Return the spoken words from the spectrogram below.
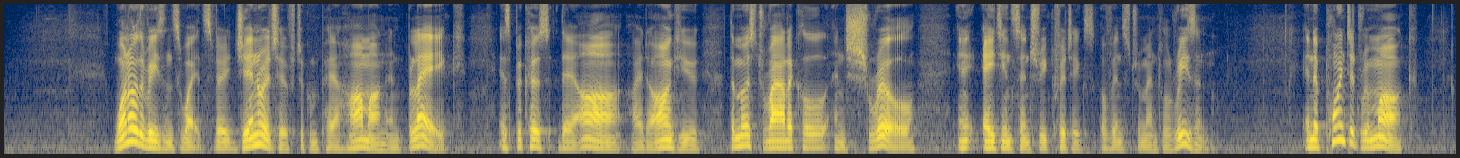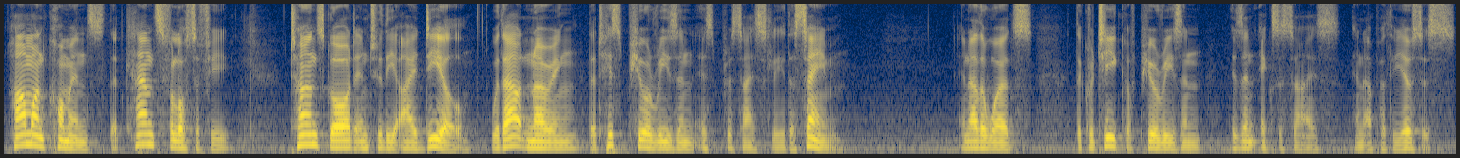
One of the reasons why it's very generative to compare Hamann and Blake is because they are, I'd argue, the most radical and shrill 18th century critics of instrumental reason. In a pointed remark, Hamann comments that Kant's philosophy turns God into the ideal without knowing that his pure reason is precisely the same. In other words, the critique of pure reason is an exercise in apotheosis.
